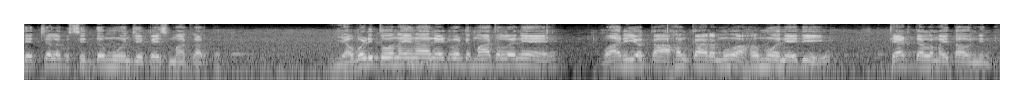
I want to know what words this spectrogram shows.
చర్చలకు సిద్ధము అని చెప్పేసి మాట్లాడతారు ఎవడితోనైనా అనేటువంటి మాటలోనే వారి యొక్క అహంకారము అహము అనేది తేటతెల్లమవుతా ఉన్నింది.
